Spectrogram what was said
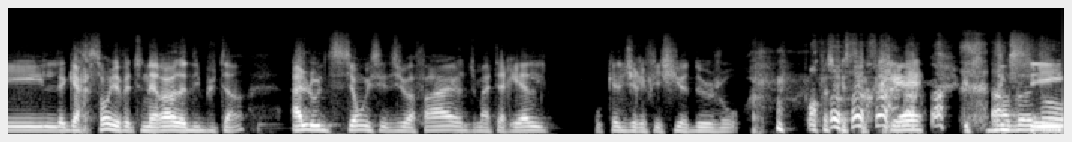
Et le garçon, il a fait une erreur de débutant. À l'audition, il s'est dit Je vais faire du matériel auquel j'ai réfléchi il y a deux jours. Parce que c'est frais. Et ah ben c'est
